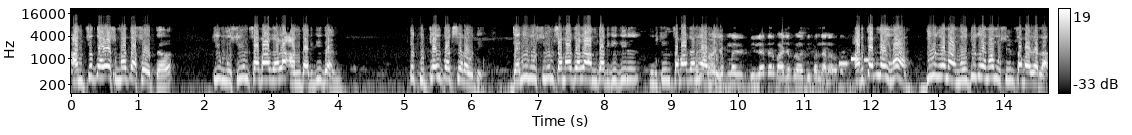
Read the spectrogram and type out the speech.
आमचं त्यावेळेस मत असं होतं की मुस्लिम समाजाला आमदारकी द्यावी. ते कुठलाही पक्ष राहू दे. ज्यांनी मुस्लिम समाजाला आमदारकी दिली मुस्लिम समाजाने भाजपमध्ये दिलं तर भाजपला पण जाणार हरकत नाही ना. देऊ दे ना मोजू दे ना मुस्लिम समाजाला.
